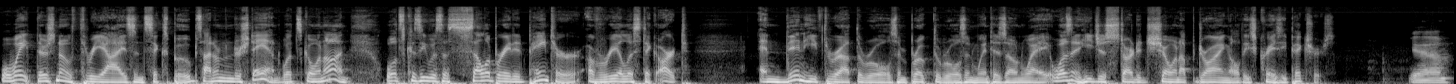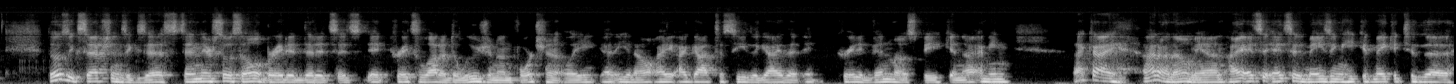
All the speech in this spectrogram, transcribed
"Well, wait, there's no three eyes and six boobs. I don't understand what's going on." Well, it's cuz he was a celebrated painter of realistic art. And then he threw out the rules and broke the rules and went his own way. It wasn't he just started showing up drawing all these crazy pictures. Yeah, those exceptions exist, and they're so celebrated that it's it's it creates a lot of delusion. Unfortunately, uh, you know, I, I got to see the guy that created Venmo speak, and I, I mean, that guy, I don't know, man. I, it's it's amazing he could make it to the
